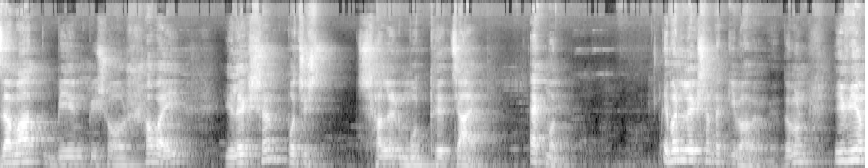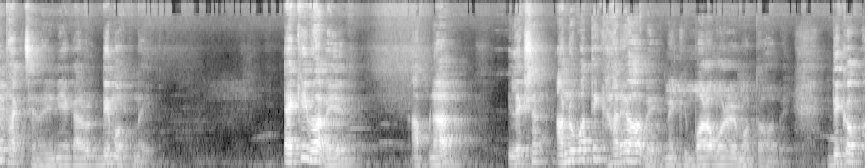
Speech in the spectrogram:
জামাত বিএনপি সহ সবাই ইলেকশন পঁচিশ সালের মধ্যে চায়। একমত। এবার ইলেকশনটা কীভাবে হবে? যেমন ইভিএম থাকছে না এই নিয়ে কারোর দ্বিমত নেই। একইভাবে আপনার ইলেকশন আনুপাতিক হারে হবে নাকি বরাবরের মতো হবে? দ্বিকক্ষ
